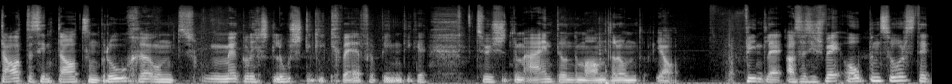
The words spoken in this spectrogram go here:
Daten sind da zum Brauchen und möglichst lustige Querverbindungen zwischen dem einen und dem anderen und ja, finde, also es ist wie Open Source, dort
